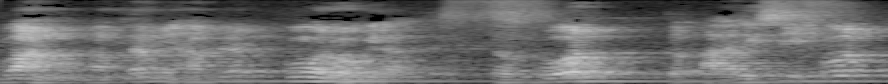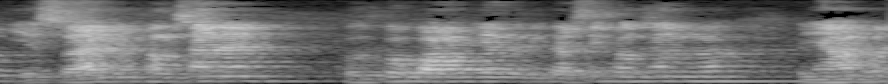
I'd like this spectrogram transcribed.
one मतलब यहाँ पे फोर हो गया। तो फोर तो आर सी फोर ये स्वयं फ़ंक्शन है। खुद को कॉल किया तो रिकर्सिव फ़ंक्शन हुआ तो यहाँ पर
